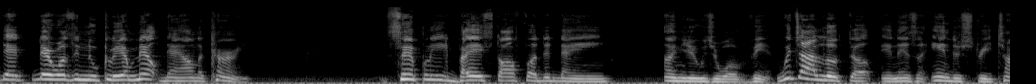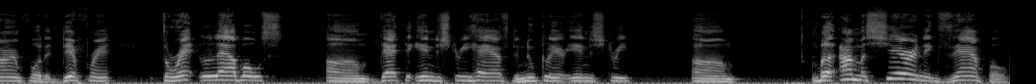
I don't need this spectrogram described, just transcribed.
that there was a nuclear meltdown occurring simply based off of the name unusual event, which I looked up and is an industry term for the different threat levels um, that the industry has, the nuclear industry. Um, but I'm going to share an example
